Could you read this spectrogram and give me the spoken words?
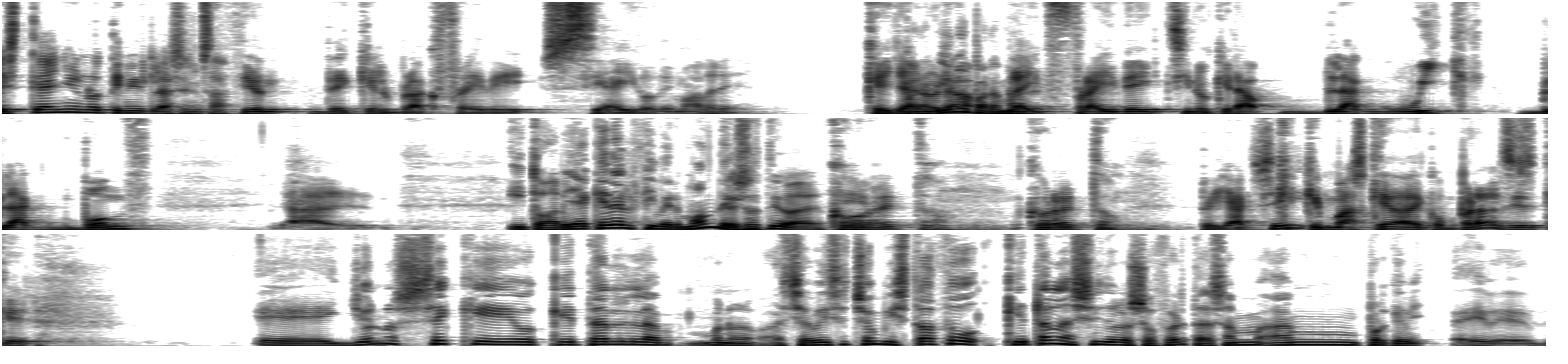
¿Este año no tenéis la sensación de que el Black Friday se ha ido de madre? Que ya ¿Para no era mal? Black Friday, sino que era Black Week, Black Month. Y todavía queda el Cyber Monday. Eso te iba a decir. correcto, correcto. Pero ya, Sí. ¿qué, qué más queda de comprar? Si es que... Eh, yo no sé qué, qué tal, la- bueno, si habéis hecho un vistazo, ¿qué tal han sido las ofertas? Han- porque eh,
